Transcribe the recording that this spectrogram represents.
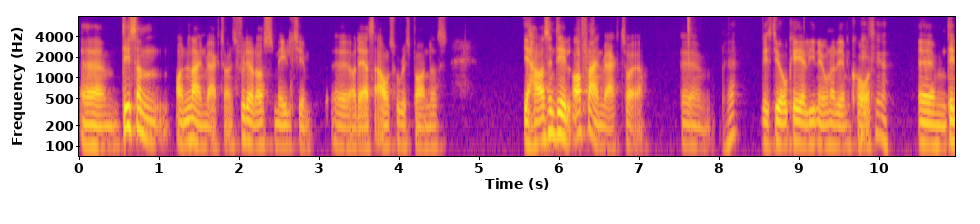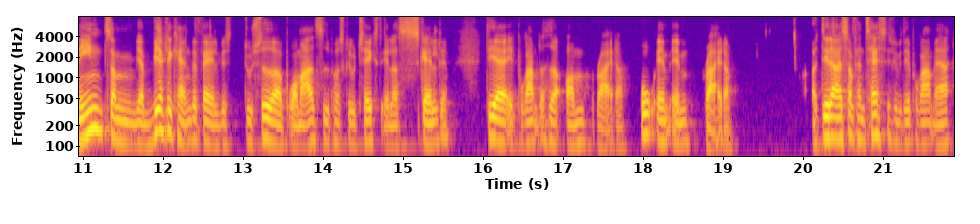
Øhm, det er sådan online-værktøjer. Selvfølgelig er der også MailChimp øh, og deres autoresponders. Jeg har også en del offline-værktøjer, øh, ja. hvis det er okay, jeg lige nævner dem kort. Øhm, den ene, som jeg virkelig kan anbefale, hvis du sidder og bruger meget tid på at skrive tekst eller skalte, det er et program, der hedder OMWriter. O-M-M Writer. Og det, der er så fantastisk ved det program, er,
